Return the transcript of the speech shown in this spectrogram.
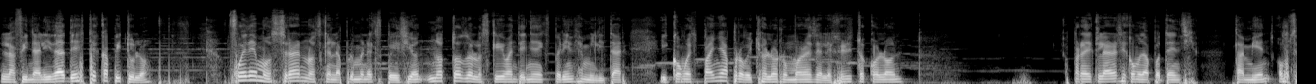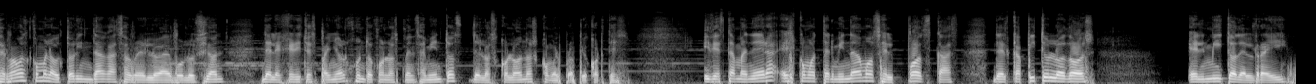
La finalidad de este capítulo fue demostrarnos que en la primera expedición no todos los que iban tenían experiencia militar y como España aprovechó los rumores del ejército Colón para declararse como una potencia. También observamos cómo el autor indaga sobre la evolución del ejército español junto con los pensamientos de los colonos como el propio Cortés. Y de esta manera es como terminamos el podcast del capítulo 2, El mito del rey.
